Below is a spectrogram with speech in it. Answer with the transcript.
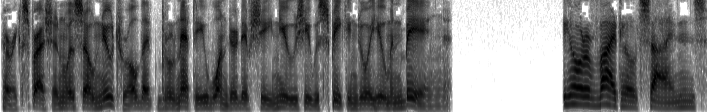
Her expression was so neutral that Brunetti wondered if she knew she was speaking to a human being. Your vital signs,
